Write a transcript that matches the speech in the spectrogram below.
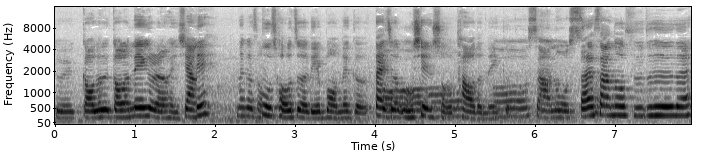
对，搞得搞得那个人很像哎，那个什么复仇者联盟那个戴着无限手套的那个。哦，萨诺斯，哎，萨诺斯，对对对对，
